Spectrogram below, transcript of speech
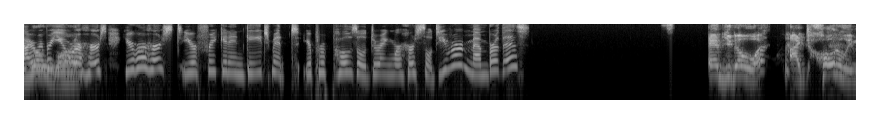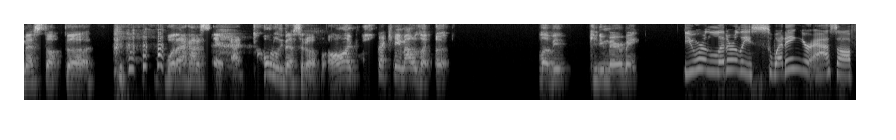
I remember you rehearsed. You rehearsed your freaking engagement, your proposal during rehearsal. Do you remember this? And you know what? I totally messed up the what I gotta say. I totally messed it up. All I that came out was like, uh, "Love you. Can you marry me?" You were literally sweating your ass off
